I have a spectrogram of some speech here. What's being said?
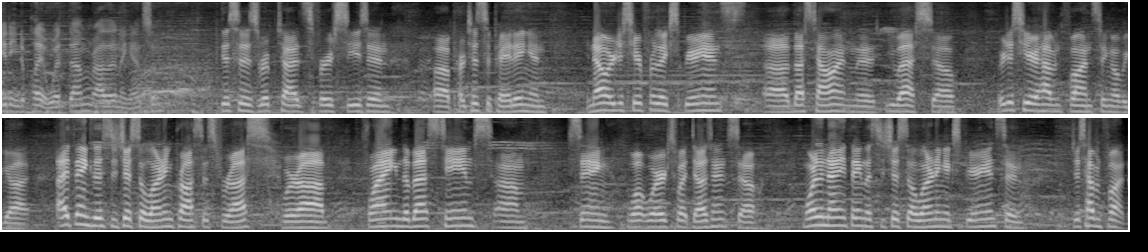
getting to play it with them rather than against them. This is Riptide's first season uh, participating, and you know we're just here for the experience, uh, best talent in the U.S. So we're just here having fun, seeing what we got. I think this is just a learning process for us. We're uh, playing the best teams. Um, seeing what works, what doesn't. So more than anything, this is just a learning experience and just having fun.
